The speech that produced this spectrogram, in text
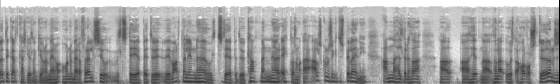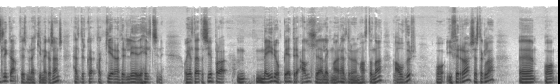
Ödegard, kannski vil hann gefa meira, honum meira frelsi og þú vilt stiðja betur við, við varnalínu þú vilt stiðja betur við kantmennin eitthvað svona, alls konar sem getur spilað inn í annað heldur en það að, að hérna, þannig að þú veist, að horfa á stöðunum sem slíka finnst mér ekki mega sens, heldur hva, hvað gerir hann fyrir liðið í heilsinni og ég held að þetta sé bara meiri og betri alliða leikmaður heldur en við höfum haft þarna áður og í fyrra sérstaklega um, og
